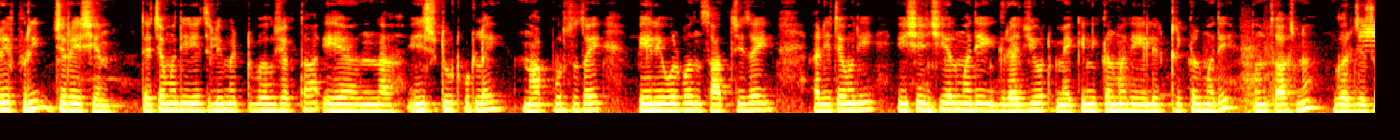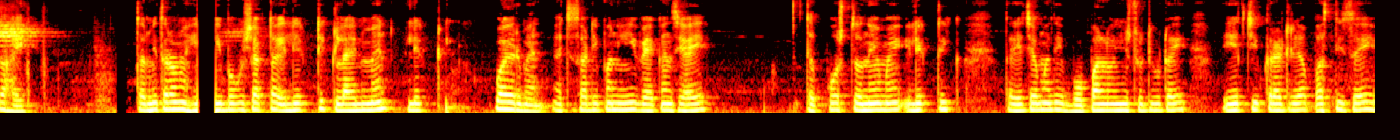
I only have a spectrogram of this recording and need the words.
रेफ्रिजरेशन त्याच्यामध्ये एज लिमिट बघू शकता. ए इन्स्टिट्यूट कुठलं आहे नागपूरचंच आहे. पे लेवल पण सातशेच आहे. आणि याच्यामध्ये इसेन्शियलमध्ये ग्रॅज्युएट मेकॅनिकलमध्ये इलेक्ट्रिकलमध्ये तुमचं असणं गरजेचं आहे. तर मित्रांनो ही बघू शकता इलेक्ट्रिक लाईनमॅन इलेक्ट्रिक वायरमॅन याच्यासाठी पण ही वॅकन्सी आहे. तर पोस्टचं नेम आहे इलेक्ट्रिक तर याच्यामध्ये भोपाळ इन्स्टिट्यूट आहे. एजची क्रायटेरिया पस्तीस आहे.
